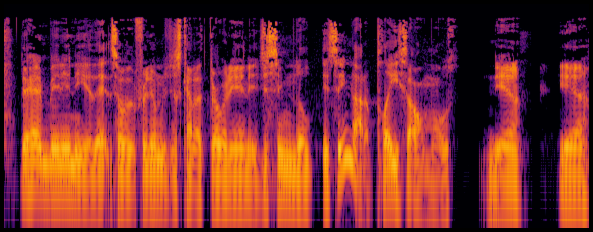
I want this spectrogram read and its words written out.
there hadn't been any of that, so for them to just kind of throw it in, it just seemed to, it seemed out of place almost Yeah. Yeah.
